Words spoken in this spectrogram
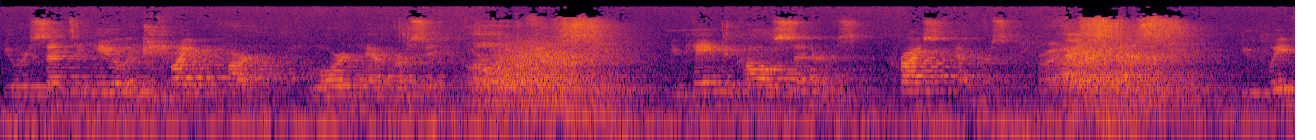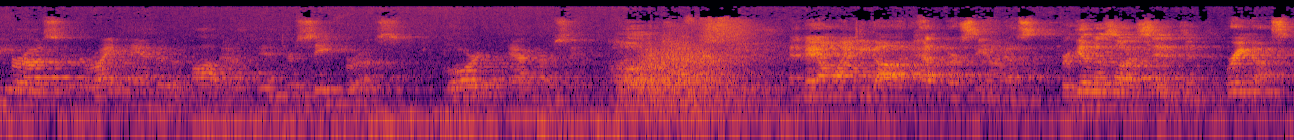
You were sent to heal a contrite of heart. Lord, have mercy. Lord, have mercy. You came to call sinners. Christ, have mercy. You plead for us at the right hand of the Father to intercede for us. Lord, have mercy. Lord, have mercy. And may Almighty God have mercy on us, forgive us our sins, and bring us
